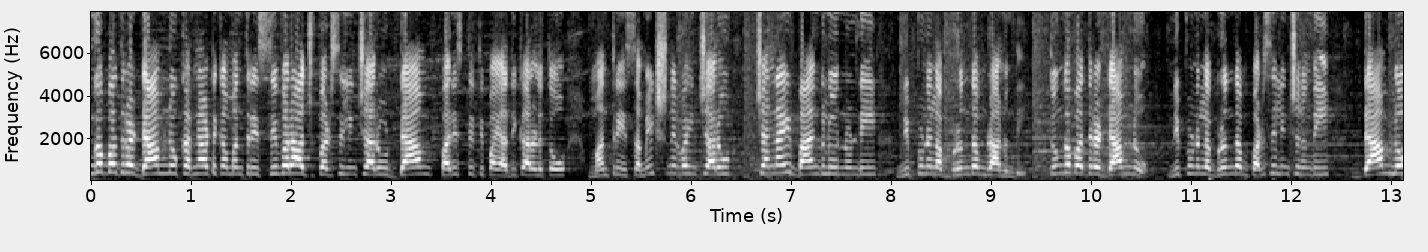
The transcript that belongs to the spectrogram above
తుంగభద్ర డ్యాం ను కర్ణాటక మంత్రి శివరాజ్ పరిశీలించారు. డ్యాం పరిస్థితిపై అధికారులతో మంత్రి సమీక్ష నిర్వహించారు. చెన్నై బెంగళూరు నుండి నిపుణుల బృందం రానుంది. తుంగభద్ర డ్యాం ను నిపుణుల బృందం పరిశీలించనుంది. డ్యాం లో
